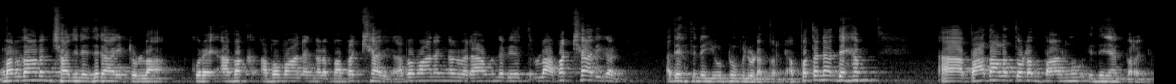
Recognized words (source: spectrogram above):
മറുനാടൻ ഷാജനെതിരായിട്ടുള്ള കുറേ അപ അപമാനങ്ങളും അപഖ്യാതികൾ അപമാനങ്ങൾ വരാവുന്ന വിധത്തിലുള്ള അപഖ്യാതികൾ അദ്ദേഹത്തിന്റെ യൂട്യൂബിലൂടെ പറഞ്ഞു. അപ്പോൾ തന്നെ അദ്ദേഹം ആ, പാതാളത്തോളം താഴ്ന്നു എന്ന് ഞാൻ പറഞ്ഞു.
